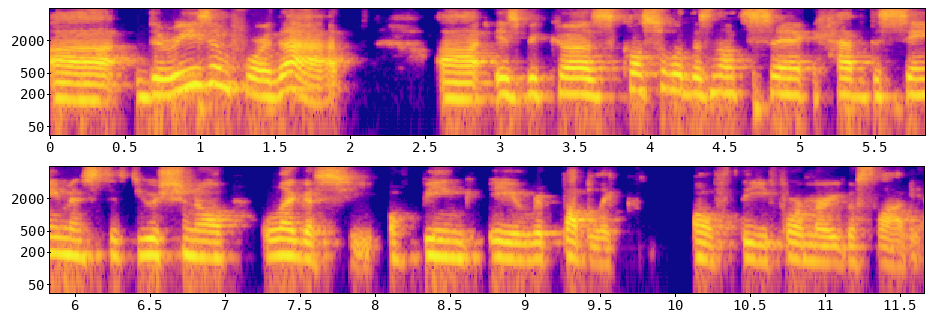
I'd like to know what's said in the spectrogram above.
Uh, the reason for that uh, is because Kosovo does not say, have the same institutional legacy of being a republic of the former Yugoslavia.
